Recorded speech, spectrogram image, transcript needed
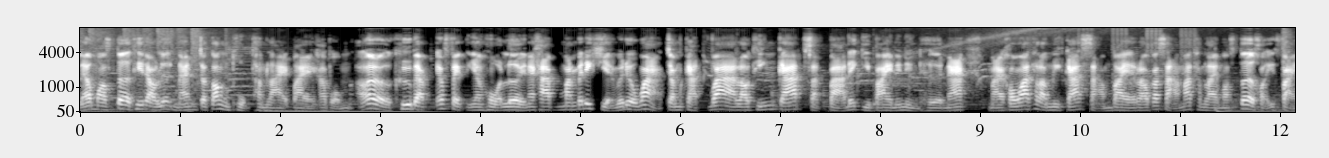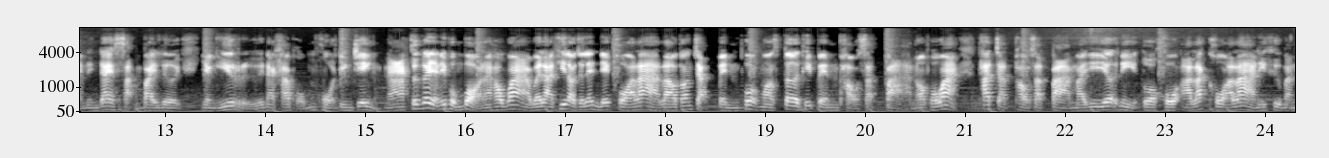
แล้วมอนสเตอร์ที่เราเลือกนั้นจะต้องถูกทำลายไปครับผม เออ คือแบบเอฟเฟกต์อย่างโหดเลยนะครับ มันไม่ได้เขียนไว้ด้วยว่าจำกัดว่าเราทิ้งการ์ดสัตว์ป่าได้กี่ใบใน 1 เทิร์นนะ หมายความว่าถ้าเรามีการ์ด3ใบ เราก็สามารถทำลายมอนสเตอร์ของอีกฝ่ายหนึ่งได้ 3 ใบเลย อย่างนี้หรือนะครับผมโหดจริงๆนะซึ่งก็อย่างที่ผมบอกนะครับว่าเวลาที่เราจะเล่นเด็กคอาล่าเราต้องจัดเป็นพวกมอนสเตอร์ที่เป็นเผ่าสัตว์ป่าเนาะเพราะว่าถ้าจัดเผ่าสัตว์ป่ามาเยอะๆนี่ตัวโคอาลักโคอาล่านี่คือมัน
